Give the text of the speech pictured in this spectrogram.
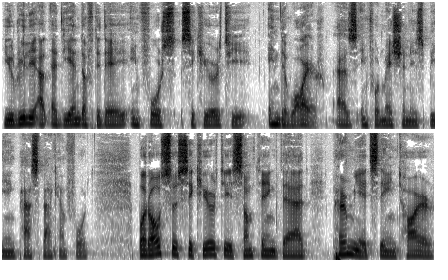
you really, at, at the end of the day, enforce security in the wire as information is being passed back and forth. But also, security is something that permeates the entire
